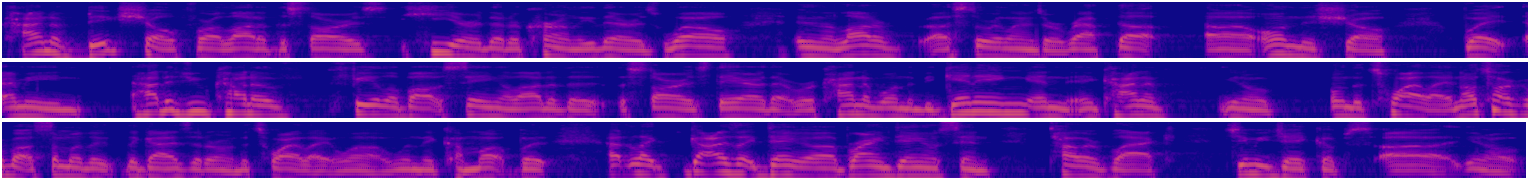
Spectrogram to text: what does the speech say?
kind of big show for a lot of the stars here that are currently there as well and a lot of uh, storylines are wrapped up uh, on this show but i mean how did you kind of feel about seeing a lot of the, the stars there that were kind of on the beginning and, and kind of you know on the twilight and i'll talk about some of the, the guys that are on the twilight uh, when they come up but like guys like Dan, uh, bryan danielson tyler black jimmy jacobs uh, you know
